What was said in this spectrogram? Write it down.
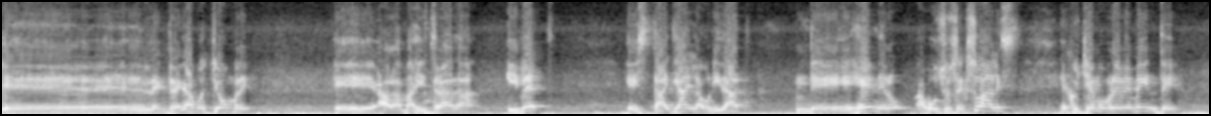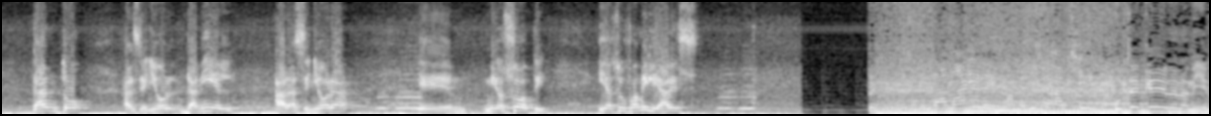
Eh, le entregamos este hombre eh, a la magistrada Ivette, está ya en la unidad de género, abusos sexuales, Escuchemos brevemente tanto al señor Daniel, a la señora eh, Miosotti y a sus familiares. Daniel me dicen a China. ¿Usted qué es de Daniel?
